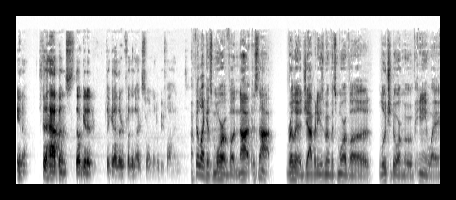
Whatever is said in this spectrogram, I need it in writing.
you know, if it happens, they'll get it together for the next one. It'll be fine. I feel like it's more of a not. It's not really a Japanese move. It's more of a luchador move anyway.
